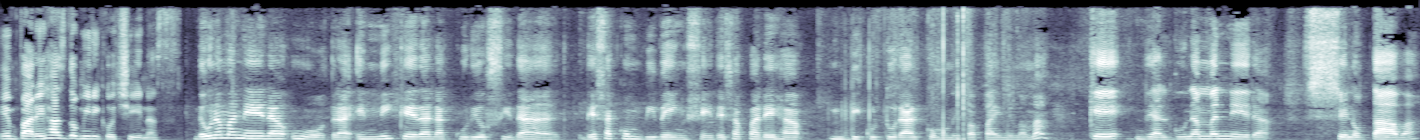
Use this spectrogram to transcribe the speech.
en parejas dominico-chinas. de una manera u otra, en mí queda la curiosidad de esa convivencia, de esa pareja bicultural como mi papá y mi mamá, que de alguna manera se notaba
